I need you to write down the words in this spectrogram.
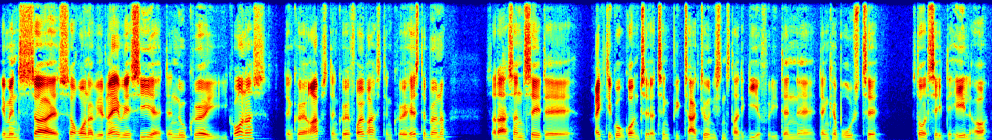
Jamen, så, så runder vi den af ved at sige, at den nu kører i, i korn også. Den kører i raps, den kører i frøgræs, den kører i hestebønder. Så der er sådan set øh, rigtig god grund til at tænke Pictaktiv ind i sine strategier, fordi den, øh, den kan bruges til stort set det hele, og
